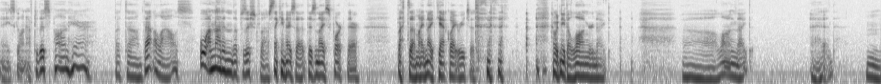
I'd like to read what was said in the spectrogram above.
And he's going after this pawn here. But um, that allows. Oh, I'm not in the position for that. I was thinking there's a there's a nice fork there, but uh, my knight can't quite reach it. I would need a longer knight. Uh, long knight ahead. Hmm.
